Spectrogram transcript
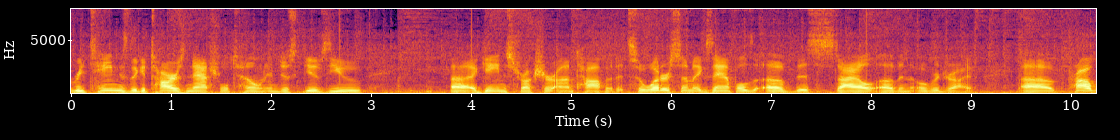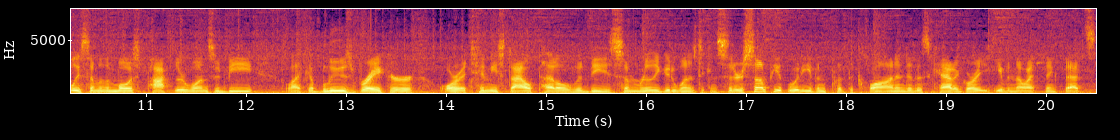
retains the guitar's natural tone and just gives you uh, a gain structure on top of it. So what are some examples of this style of an overdrive? Uh, probably some of the most popular ones would be like a Bluesbreaker or a Timmy style pedal would be some really good ones to consider. Some people would even put the Klon into this category, even though I think that's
